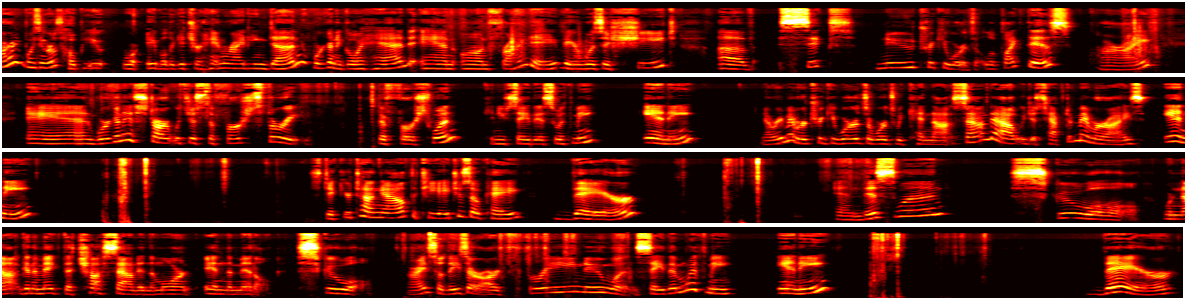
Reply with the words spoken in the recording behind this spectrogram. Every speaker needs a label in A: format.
A: All right, boys and girls, hope you were able to get your handwriting done. We're going to go ahead and on Friday, there was a sheet of six new tricky words that look like this. All right. And we're going to start with just the first three. The first one, can you say this with me? Any. Now remember, tricky words are words we cannot sound out. We just have to memorize. Any. Stick your tongue out. The TH is okay there. And this one, school. We're not going to make the ch sound in the more in the middle. School. All right, so these are our three new ones. Say them with me. Any, there,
